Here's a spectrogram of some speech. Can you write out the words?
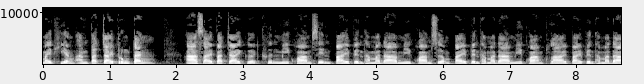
ไม่เที่ยงอันปัจจัยปรุงแต่ง อาศัยปัจจัยเกิดขึ้น มีความสิ้นไปเป็นธรรมดา มีความเสื่อมไปเป็นธรรมดา มีความคลายไปเป็นธรรมดา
